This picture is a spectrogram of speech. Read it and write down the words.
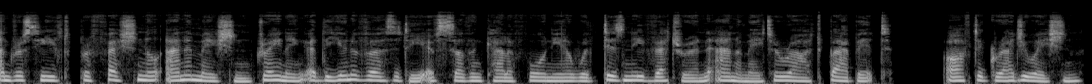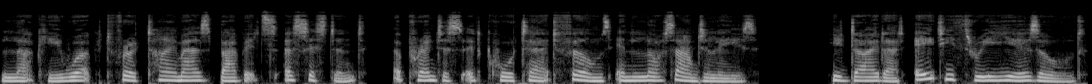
and received professional animation training at the University of Southern California with Disney veteran animator Art Babbitt. After graduation Luckey worked for a time as Babbitt's assistant, apprentice at Quartet Films in Los Angeles. He died at 83 years old.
